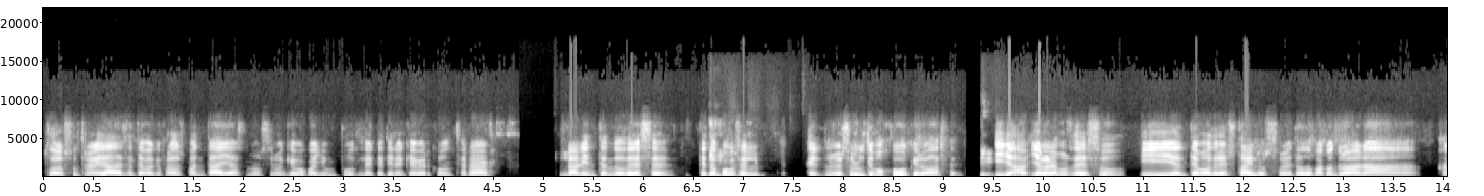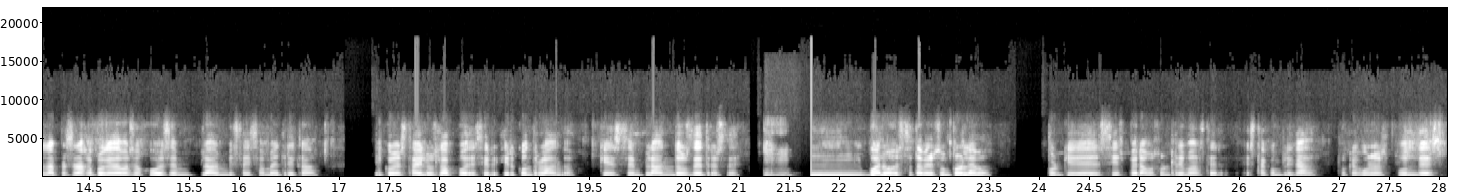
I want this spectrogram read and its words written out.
todas las funcionalidades, el tema que fuera dos pantallas, ¿no? Si no me equivoco, hay un puzzle que tiene que ver con cerrar la Nintendo DS, que tampoco es el, no es el último juego que lo hace, y ya, ya hablaremos de eso. Y el tema del stylus, sobre todo, para controlar a, a la personaje, porque además el juego es en plan vista isométrica, y con stylus la puedes ir, ir controlando, que es en plan 2D, 3D. Y bueno, esto también es un problema, porque si esperamos un remaster, está complicado, porque algunos puzzles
